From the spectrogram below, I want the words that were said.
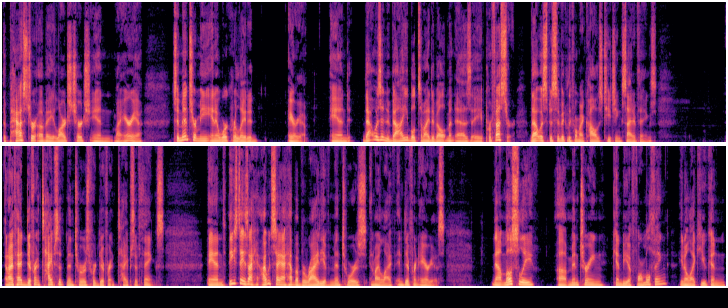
the pastor of a large church in my area to mentor me in a work related area. And that was invaluable to my development as a professor. That was specifically for my college teaching side of things. And I've had different types of mentors for different types of things. And these days, I, I would say I have a variety of mentors in my life in different areas. Now, mostly uh, mentoring can be a formal thing, you know, like you can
